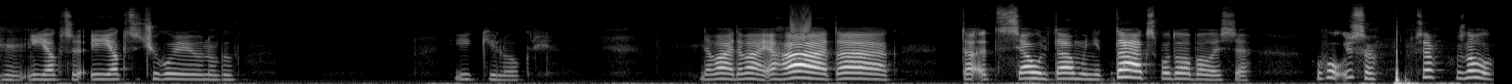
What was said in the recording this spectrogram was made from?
Угу. І як це? І як це чого я його набив? І кілокрі. Давай, давай. Ага, так. Та ця ульта мені так сподобалася. Ого, і все. Все, знову.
